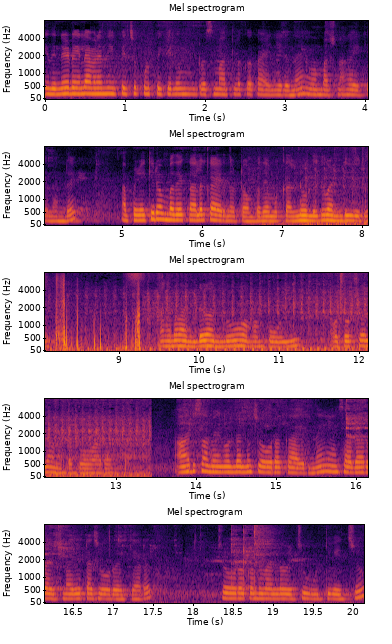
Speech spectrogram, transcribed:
ഇതിന്റെ ഇടയിൽ അവനെ നീപ്പിച്ച് കുളിപ്പിക്കലും ഡ്രസ്സ് മാറ്റലൊക്കെ കഴിഞ്ഞിരുന്നേ. അവൻ ഭക്ഷണം കഴിക്കുന്നുണ്ട്. അപ്പോഴേക്കും ഒരു ഒമ്പതേക്കാലൊക്കെ ആയിരുന്നു കേട്ടോ ഒമ്പതേ മുക്കാലിനുള്ളിൽ വണ്ടി വരും. അങ്ങനെ വണ്ടി വന്നു. അവൻ പോയി. ഓട്ടോറിക്ഷയിലാണ് കേട്ടോ പോവാറ്. ആ ഒരു സമയം കൊണ്ട് തന്നെ ചോറൊക്കെ ആയിരുന്നു. ഞാൻ സാധാ ഇട്ടാണ് ചോറ് വയ്ക്കാറ്. ചോറൊക്കെ ഒന്ന് വെള്ളം ഒഴിച്ച് ഊറ്റി വെച്ചു.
